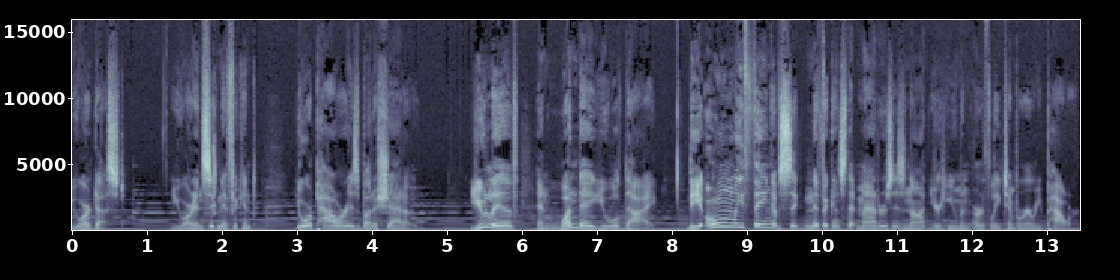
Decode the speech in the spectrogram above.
You are dust. You are insignificant. Your power is but a shadow. You live, and one day you will die. The only thing of significance that matters is not your human, earthly, temporary power.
